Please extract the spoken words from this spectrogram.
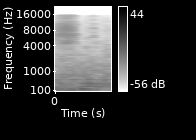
まあせっ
